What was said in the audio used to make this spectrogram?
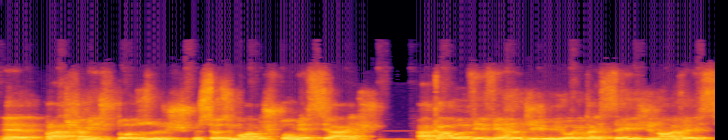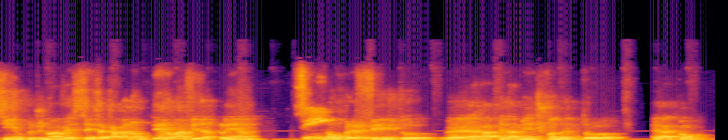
é, praticamente todos os, os, seus imóveis comerciais, acaba vivendo de 8 às 6, de 9 às 5, de 9 às 6, acaba não tendo uma vida plena. Sim. Então, o prefeito, é, rapidamente, quando entrou, é, bom,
